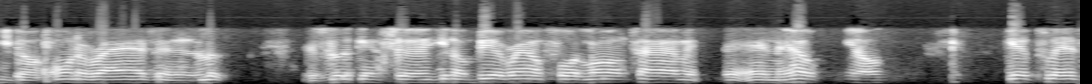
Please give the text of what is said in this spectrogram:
you know on the rise and look is looking to you know be around for a long time and, and help you know give players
